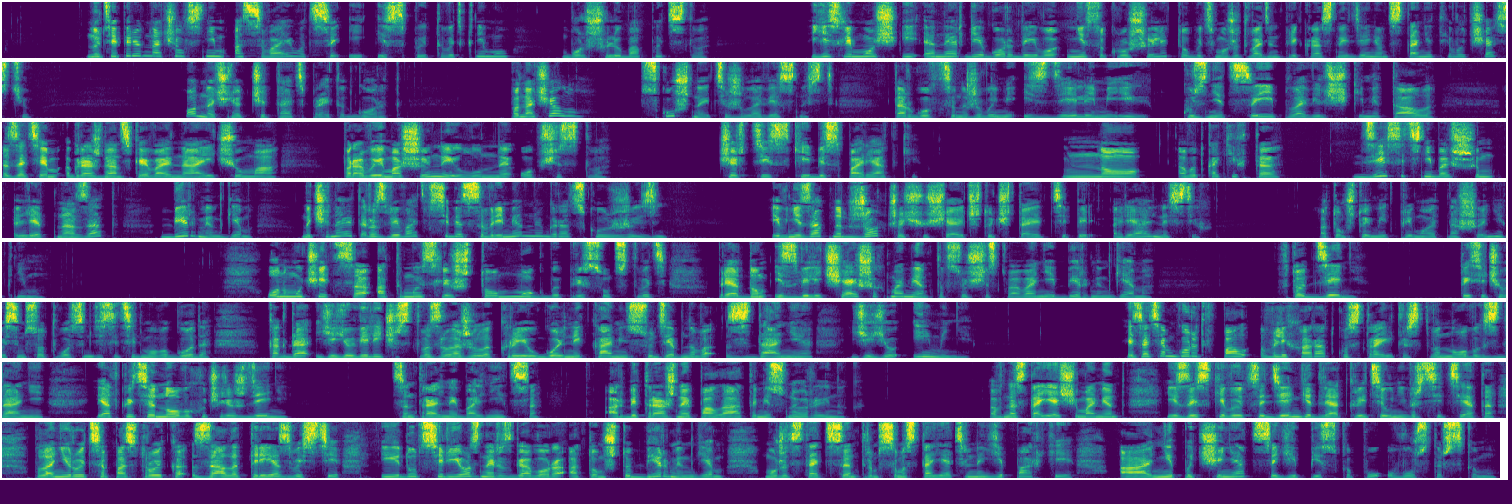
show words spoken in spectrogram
Но теперь он начал с ним осваиваться и испытывать к нему больше любопытства. Если мощь и энергия города его не сокрушили, то, быть может, в один прекрасный день он станет его частью. Он начнет читать про этот город. Поначалу Скучная тяжеловесность, торговцы ножевыми изделиями и кузнецы и плавильщики металла, затем гражданская война и чума, паровые машины и лунное общество, чертистские беспорядки. Но вот каких-то десять с небольшим лет назад Бирмингем начинает развивать в себе современную городскую жизнь. И внезапно Джордж ощущает, что читает теперь о реальностях, о том, что имеет прямое отношение к нему. Он мучится от мысли, что мог бы присутствовать при одном из величайших моментов существования Бирмингема. В тот день, 1887 года, когда Ее Величество заложило краеугольный камень судебного здания ее имени. И затем город впал в лихорадку строительства новых зданий и открытия новых учреждений. Центральная больница, арбитражная палата, мясной рынок — в настоящий момент изыскиваются деньги для открытия университета, планируется постройка зала трезвости, и идут серьезные разговоры о том, что Бирмингем может стать центром самостоятельной епархии, а не подчиняться епископу Вустерскому.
